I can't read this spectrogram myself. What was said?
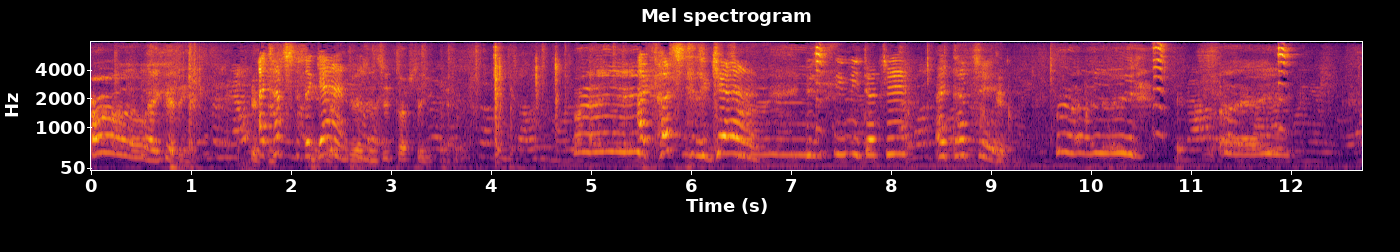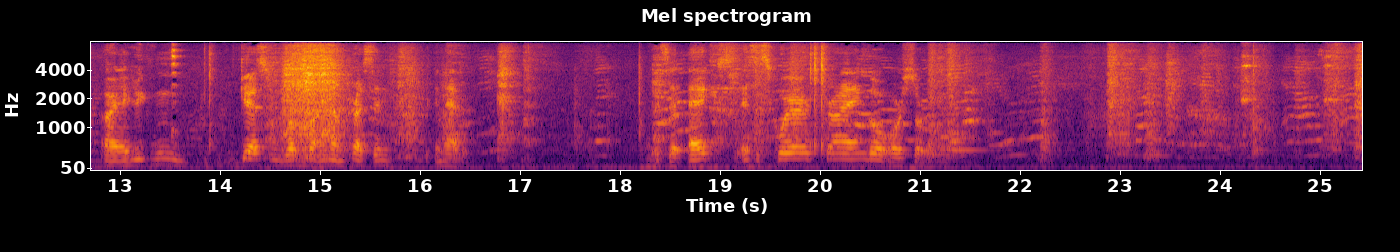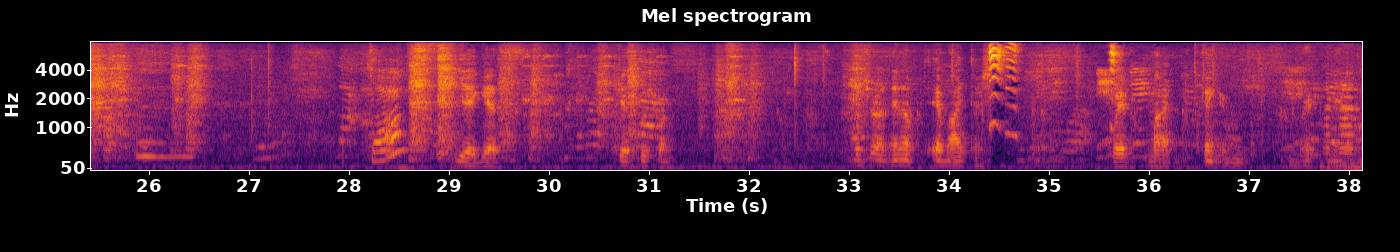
Oh my goodness. Here, I since- touched it here, again. Since you touched it, you can. I touched it again. Did you see me touch it? I touched it. Alright, if you can guess what button I'm pressing, you can have it. It's an X, it's a square, triangle, or circle. Yes. Yeah, guess. Guess which one. I'm trying to end up in my touch with my finger right now.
